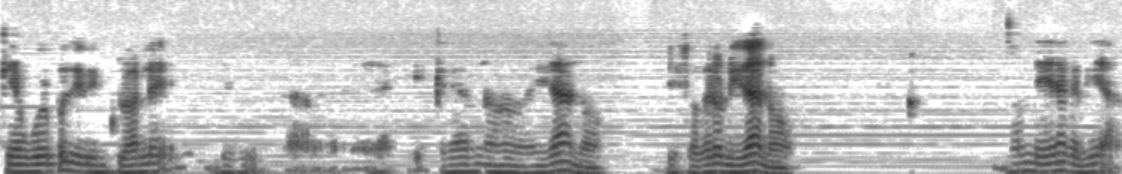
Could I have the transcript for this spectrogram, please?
¿Qué cuerpo de vincularle? crear una unidad, no. Disolver unidad, no. ¿Dónde era que había?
